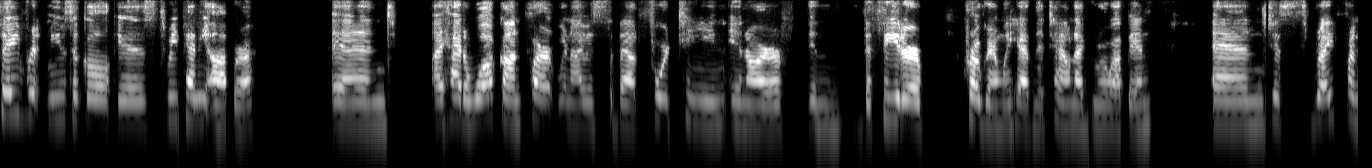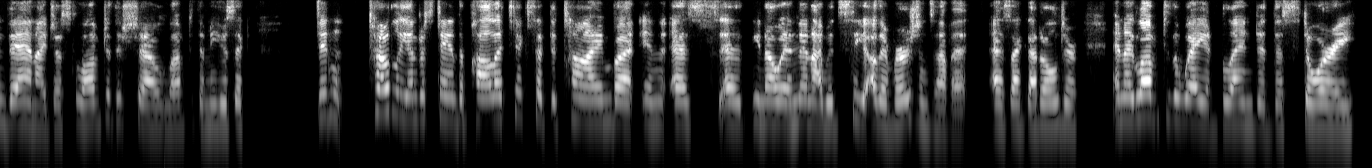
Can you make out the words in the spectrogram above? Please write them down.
favorite musical is Three Penny Opera. And I had a walk on part when I was about 14 in our in the theater program we had in the town I grew up in. And just right from then, I just loved the show, loved the music. Didn't totally understand the politics at the time, but in as uh, you know, and then I would see other versions of it as I got older, and I loved the way it blended the story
